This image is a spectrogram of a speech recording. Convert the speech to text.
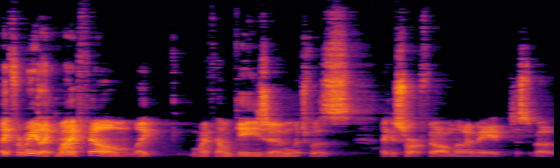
Like for me, like my film, like my film Gaijin, which was like a short film that I made just about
